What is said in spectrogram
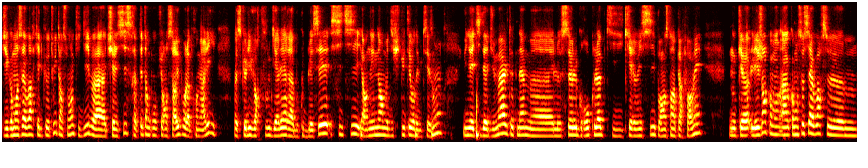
j'ai commencé à voir quelques tweets en ce moment qui disent bah Chelsea serait peut-être en concurrence sérieux pour la première ligue parce que Liverpool galère et a beaucoup de blessés, City est en énorme difficulté en début de saison, United a du mal, Tottenham euh, le seul gros club qui, qui réussit pour l'instant à performer. Donc euh, les gens euh, commencent aussi à avoir ce,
